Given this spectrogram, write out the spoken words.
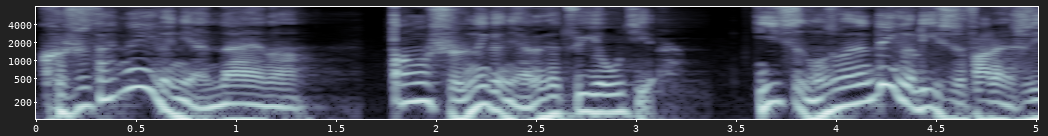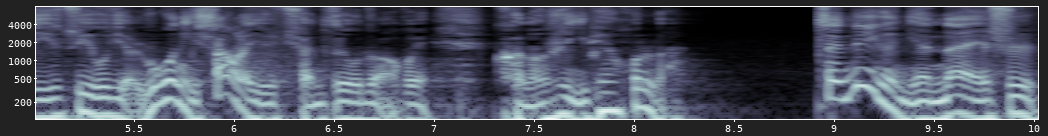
可是，在那个年代呢，当时那个年代的最优解，你只能说在那个历史发展时期最优解。如果你上来就全自由转会，可能是一片混乱。在那个年代是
